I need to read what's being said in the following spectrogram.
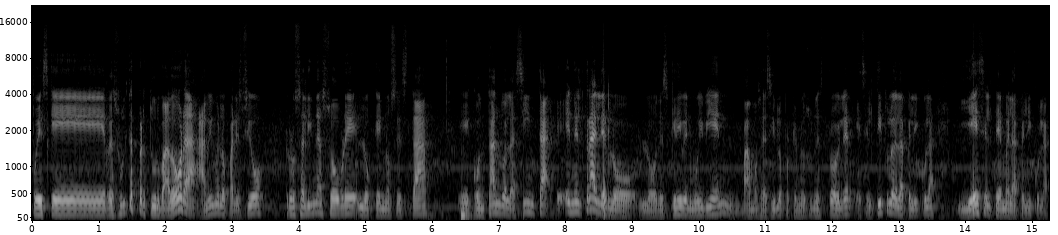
pues que resulta perturbadora, a mí me lo pareció Rosalina sobre lo que nos está eh, contando la cinta. En el tráiler lo, lo, describen muy bien, vamos a decirlo porque no es un spoiler, es el título de la película y es el tema de la película.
